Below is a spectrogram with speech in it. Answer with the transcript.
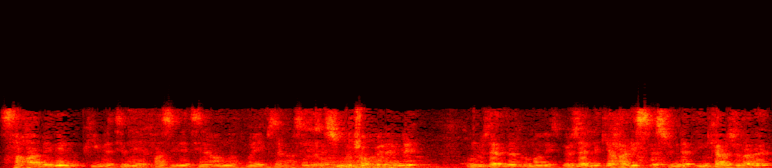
sahabenin kıymetini, faziletini anlatmayı bize nasip etsin. Bu çok önemli. Bunun üzerinde durmalıyız. Özellikle hadis ve sünnet inkarcıları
